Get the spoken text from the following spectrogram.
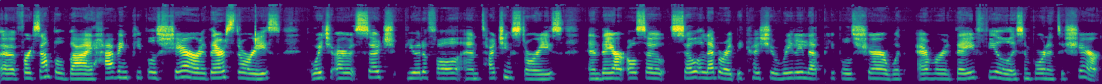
uh, for example, by having people share their stories, which are such beautiful and touching stories. And they are also so elaborate because you really let people share whatever they feel is important to share.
